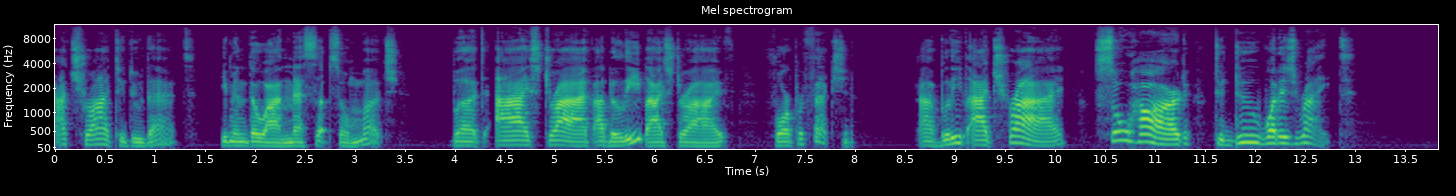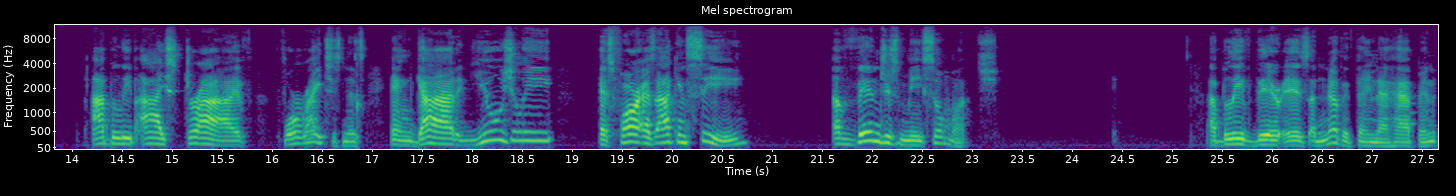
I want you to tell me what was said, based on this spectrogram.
I try to do that, even though I mess up so much, but I strive, I believe I strive for perfection. I believe I try so hard to do what is right. I believe I strive for righteousness. And God usually, as far as I can see, avenges me so much. I believe there is another thing that happened.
